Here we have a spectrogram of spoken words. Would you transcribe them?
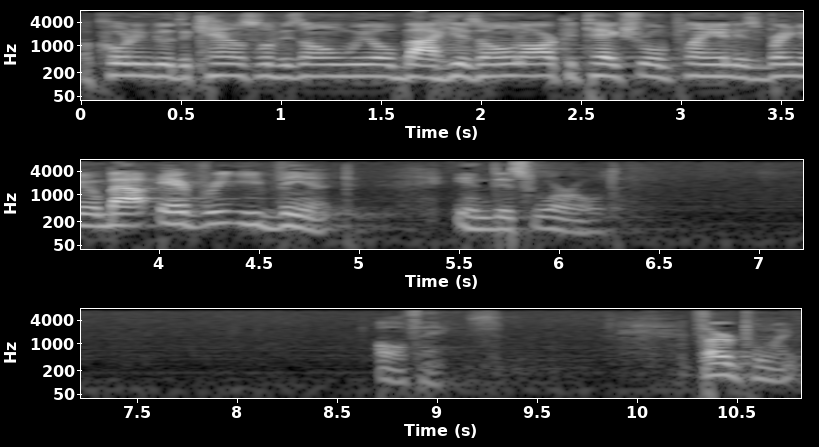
according to the counsel of His own will, by His own architectural plan, is bringing about every event in this world. All things. Third point.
